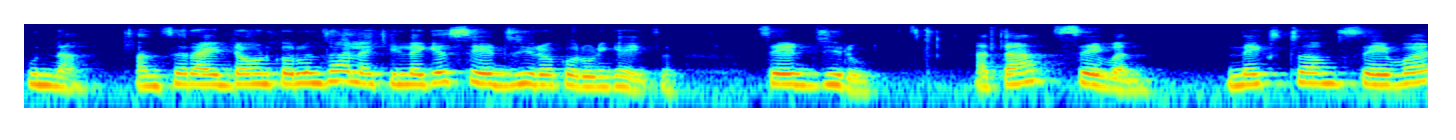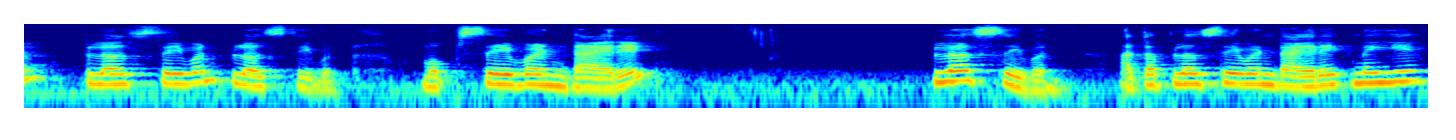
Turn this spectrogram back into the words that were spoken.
पुन्हा आन्सर राईट डाऊन करून झालं की लगेच सेट झिरो करून घ्यायचं. सेट झिरो आता seven next term seven plus seven plus seven मग सेवन डायरेक्ट प्लस सेवन आता प्लस सेवन डायरेक्ट नाही आहे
